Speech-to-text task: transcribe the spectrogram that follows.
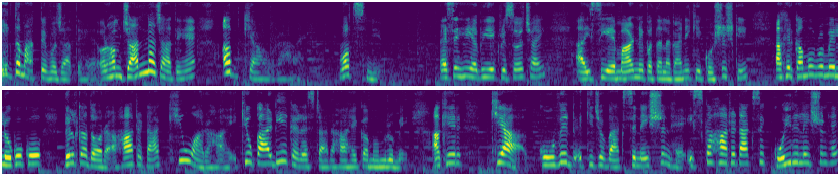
एकदम एक्टिव हो जाते हैं और हम जानना चाहते हैं, अब क्या हो रहा है? व्हाट्स न्यू ऐसे ही अभी एक रिसर्च आई। आईसीएमआर ने पता लगाने की कोशिश की। आखिर कम उम्र में लोगों को दिल का दौरा हार्ट अटैक क्यों आ रहा है? क्यों कार्डियक अरेस्ट आ रहा है कम उम्र में? आखिर क्या कोविड की जो वैक्सीनेशन है, इसका हार्ट अटैक से कोई रिलेशन है?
